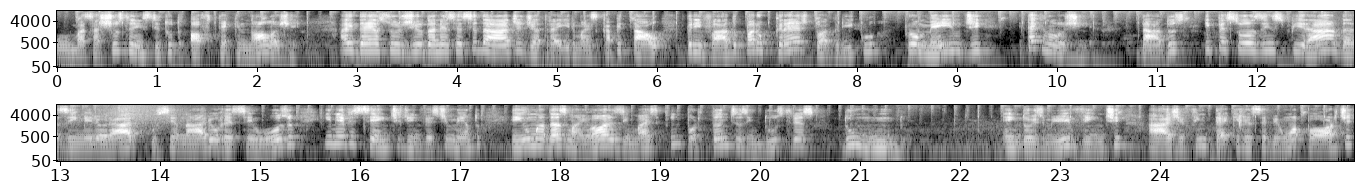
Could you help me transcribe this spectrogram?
o Massachusetts Institute of Technology. A ideia surgiu da necessidade de atrair mais capital privado para o crédito agrícola por meio de tecnologia, dados e pessoas inspiradas em melhorar o cenário receoso e ineficiente de investimento em uma das maiores e mais importantes indústrias do mundo. Em 2020, a AG Fintech recebeu um aporte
